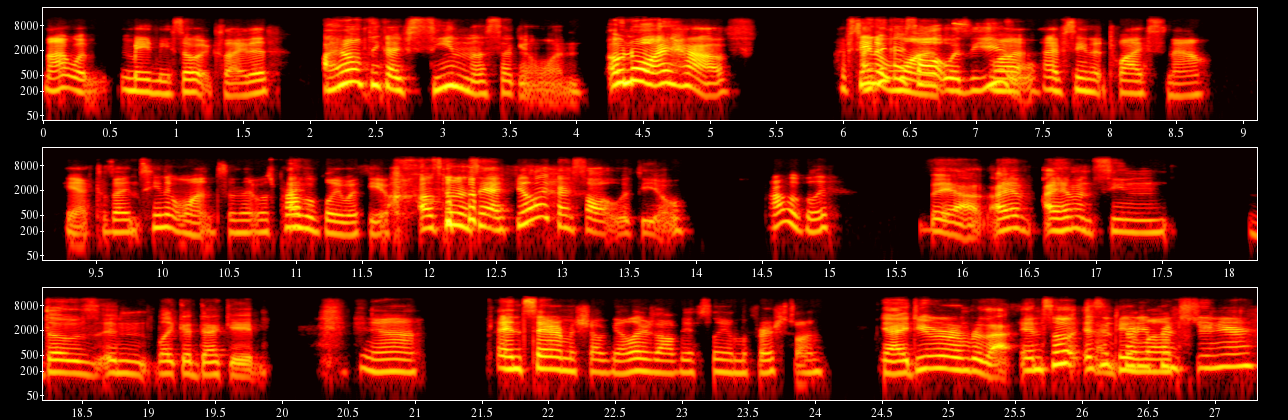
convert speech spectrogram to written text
That what made me so excited. I don't think I've seen the second one. Oh no, I have. I've seen think it I once. saw it with Well, you. I've seen it twice now. Yeah, because I'd seen it once and it was probably with you. I was gonna say I feel like I saw it with you, probably. but yeah, I have. I haven't seen those in like a decade. Yeah. And Sarah Michelle Gellar's obviously in the first one. Yeah, I do remember that. And so isn't Freddie love- Prince Jr.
